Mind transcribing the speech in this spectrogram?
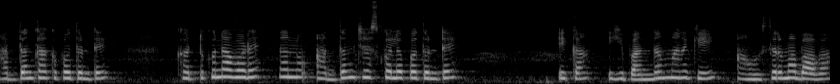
అర్థం కాకపోతుంటే కట్టుకున్నవాడే నన్ను అర్థం చేసుకోలేకపోతుంటే. ఇక ఈ బంధం మనకి అవసరమా బావా?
